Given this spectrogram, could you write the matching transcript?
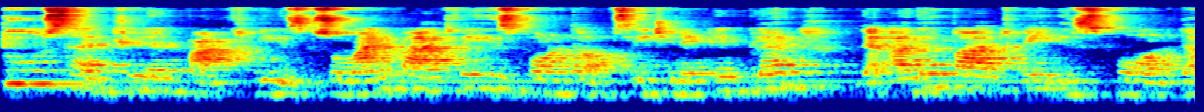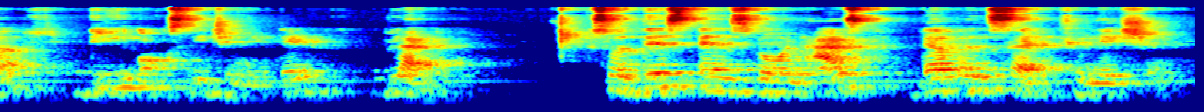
two circular pathways. So one pathway is for the oxygenated blood, the other pathway is for the deoxygenated blood. So this is known as double circulation.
